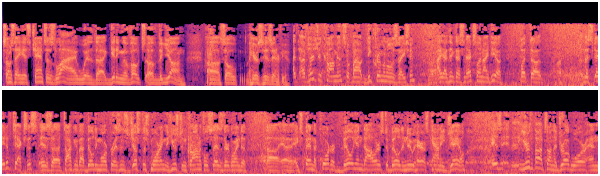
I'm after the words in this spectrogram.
some say his chances lie with uh, getting the votes of the young. Uh, so here's his interview. I've heard your comments about decriminalization. I, I think that's an excellent idea, but uh, the state of Texas is uh, talking about building more prisons. Just this morning, the Houston Chronicle says they're going to uh, uh, expend a quarter billion dollars to build a new Harris County jail. Is your thoughts on the drug war and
